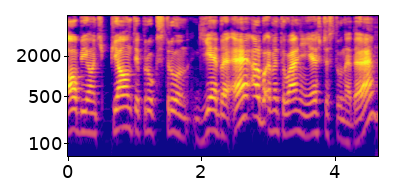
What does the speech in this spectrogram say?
objąć piąty próg strun G, B, E albo ewentualnie jeszcze strunę D.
